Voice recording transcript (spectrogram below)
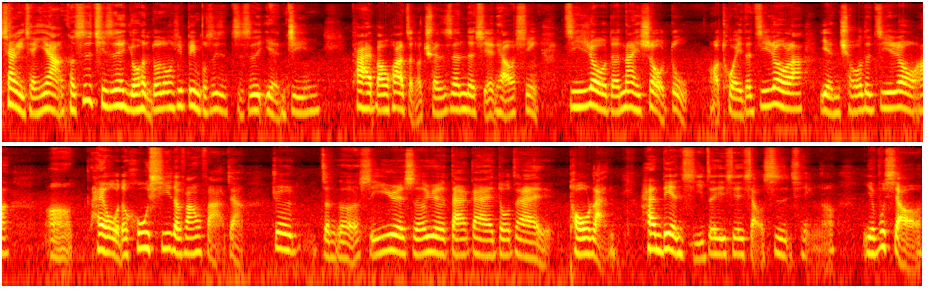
像以前一样，可是其实有很多东西并不是只是眼睛，它还包括整个全身的协调性、肌肉的耐受度啊，腿的肌肉啦、眼球的肌肉啊，呃，还有我的呼吸的方法，这样就整个十一月、十二月大概都在偷懒和练习这一些小事情啊，也不小，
